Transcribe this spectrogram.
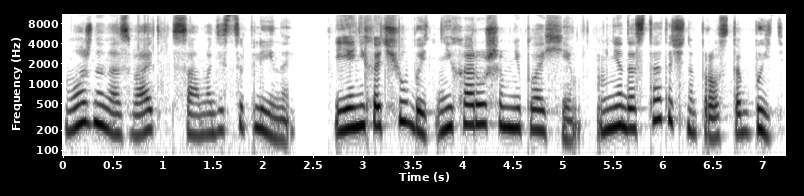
можно назвать самодисциплиной. И я не хочу быть ни хорошим, ни плохим. Мне достаточно просто быть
